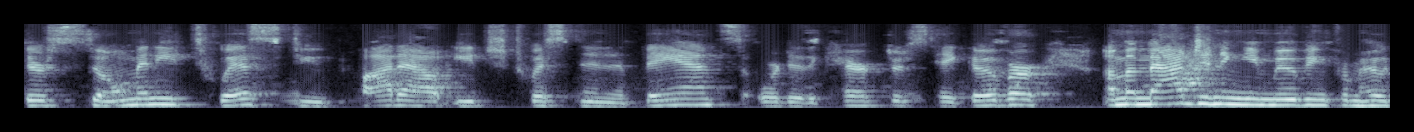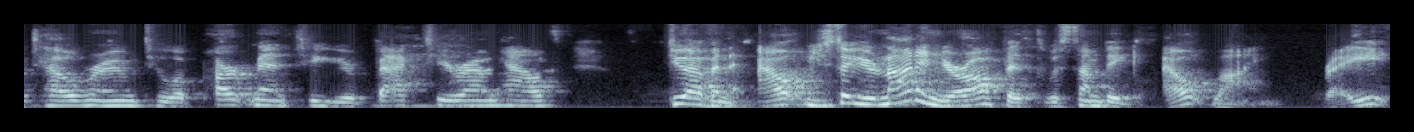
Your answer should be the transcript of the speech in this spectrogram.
There's so many twists. Do you plot out each twist in advance or do the characters take over? I'm imagining you moving from hotel room to apartment to your back to your own house. Do you have an out? So you're not in your office with some big outline, right?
